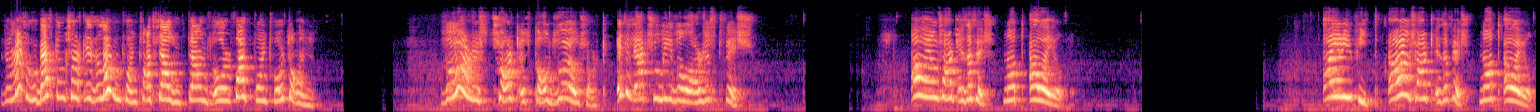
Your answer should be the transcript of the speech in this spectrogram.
The mass of a basking shark is 11.5 thousand pounds or 5.4 tons. The largest shark is called the whale shark. It is actually the largest fish. A whale shark is a fish, not a whale. I repeat, a whale shark is a fish, not a whale.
